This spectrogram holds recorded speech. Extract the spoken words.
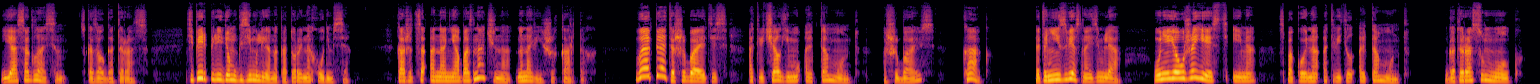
«Я согласен», — сказал Гатерас. «Теперь перейдем к земле, на которой находимся. Кажется, она не обозначена на новейших картах». «Вы опять ошибаетесь», — отвечал ему Альтамонт. «Ошибаюсь? Как? Это неизвестная земля. У нее уже есть имя», — спокойно ответил Альтамонт. Гатерас умолк,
